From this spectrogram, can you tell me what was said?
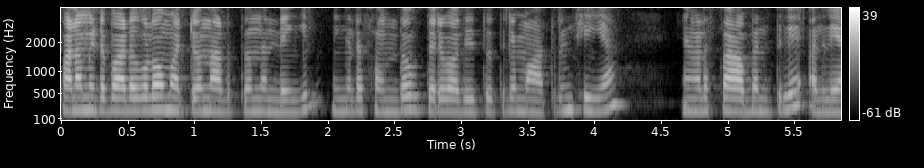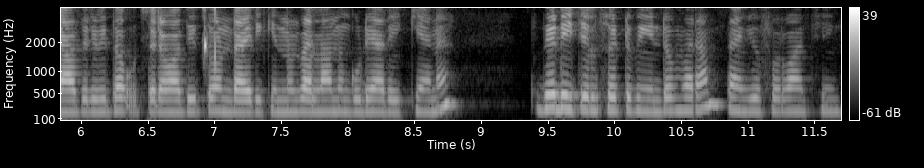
പണമിടപാടുകളോ മറ്റോ നടത്തുന്നുണ്ടെങ്കിൽ നിങ്ങളുടെ സ്വന്തം ഉത്തരവാദിത്വത്തിൽ മാത്രം ചെയ്യാം. ഞങ്ങളുടെ സ്ഥാപനത്തിൽ അതിൽ യാതൊരുവിധ ഉത്തരവാദിത്വം ഉണ്ടായിരിക്കുന്നതല്ല എന്നും കൂടി അറിയിക്കുകയാണ് പുതിയ ഡീറ്റെയിൽസായിട്ട് വീണ്ടും വരാം. Thank for watching.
